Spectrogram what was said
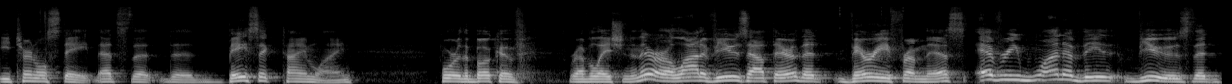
eternal state. That's the, the basic timeline for the book of Revelation. And there are a lot of views out there that vary from this. Every one of the views that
